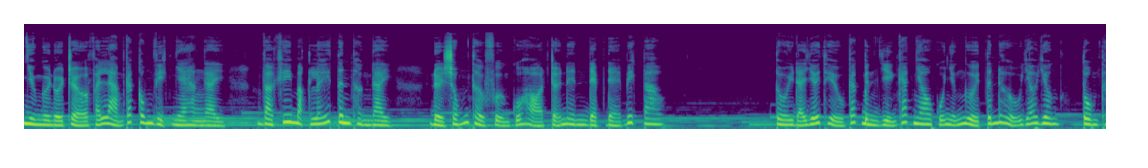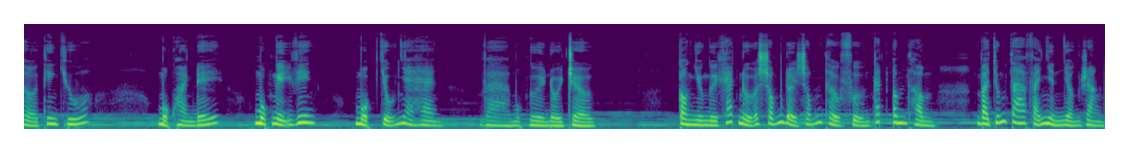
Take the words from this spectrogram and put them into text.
Nhiều người nội trợ phải làm các công việc nhà hàng ngày và khi mặc lấy tinh thần này, đời sống thờ phượng của họ trở nên đẹp đẽ biết bao. Tôi đã giới thiệu các bình diện khác nhau của những người tín hữu giáo dân, tôn thờ thiên chúa. Một hoàng đế, một nghị viên, một chủ nhà hàng và một người nội trợ còn nhiều người khác nữa sống đời sống thờ phượng cách âm thầm. Và chúng ta phải nhìn nhận rằng,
